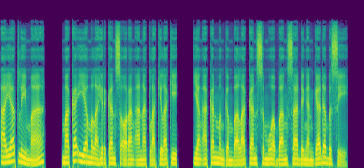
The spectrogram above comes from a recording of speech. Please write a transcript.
Ayat 5, Maka ia melahirkan seorang anak laki-laki, yang akan menggembalakan semua bangsa dengan gada besi.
